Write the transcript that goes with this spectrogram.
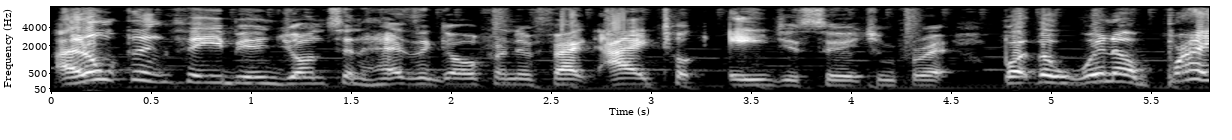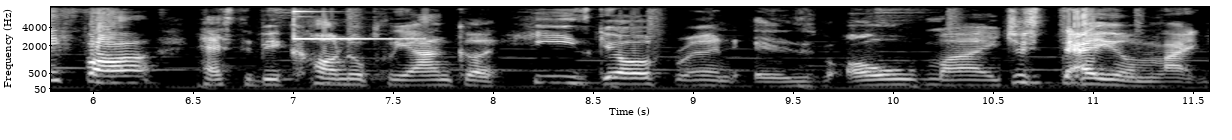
I don't think Fabian Johnson has a girlfriend. In fact, I took ages searching for it. But the winner by far has to be Konoplyanka. His girlfriend is, oh my, just damn, like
